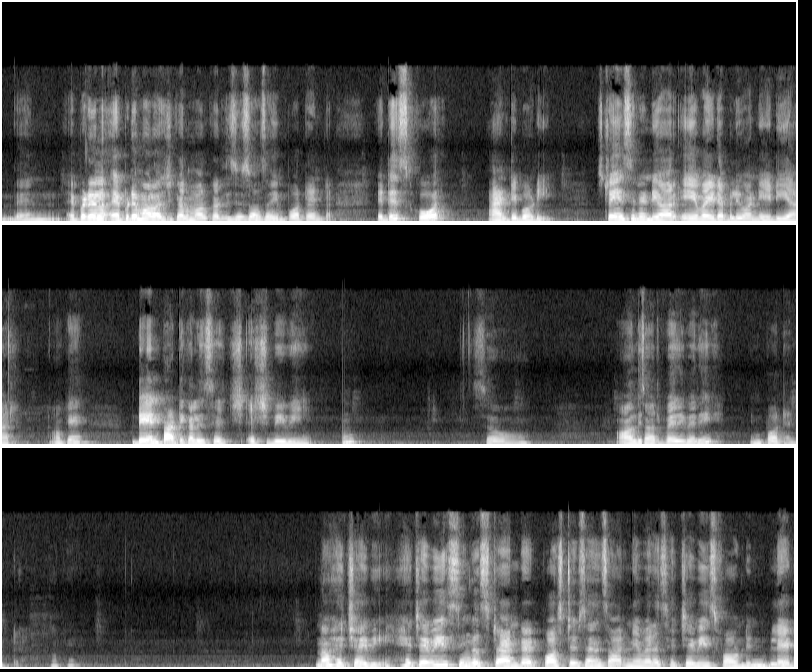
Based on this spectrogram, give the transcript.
then epidemi- epidemiological marker. This is also important. It is core antibody. Strains in India are AYW1 ADR. Okay. Dane particle is H- HBV. So all these are very very important. Okay. Now HIV. HIV is single stranded positive sense RNA virus. HIV is found in blood,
